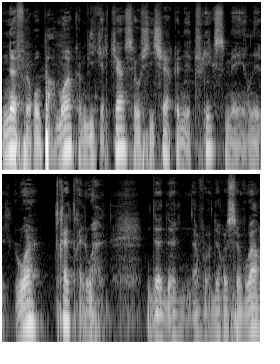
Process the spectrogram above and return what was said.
9 euros par mois, comme dit quelqu'un, c'est aussi cher que Netflix, mais on est loin, très très loin, de, recevoir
